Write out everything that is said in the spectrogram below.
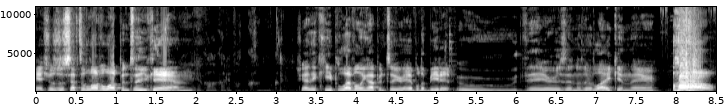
Okay, you'll just have to level up until you can. You gotta keep leveling up until you're able to beat it. Ooh, there's another like in there. Oh!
